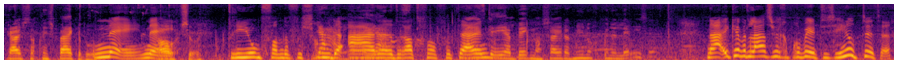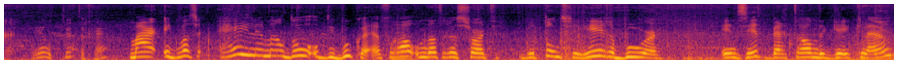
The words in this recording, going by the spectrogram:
Kruistocht in Spijkerbroek. Nee, nee. Oh, sorry. Triomf van de verschroeide Ja, ja, ja. aarde, het Rad van Fortuin. Thea Beckman, zou je dat nu nog kunnen lezen? Nou, ik heb het laatst weer geprobeerd. Het is heel tuttig. Heel tuttig, hè? Maar ik was helemaal dol op die boeken. En vooral omdat er een soort Bretonse herenboer in zit. Bertrand de Guesclin.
